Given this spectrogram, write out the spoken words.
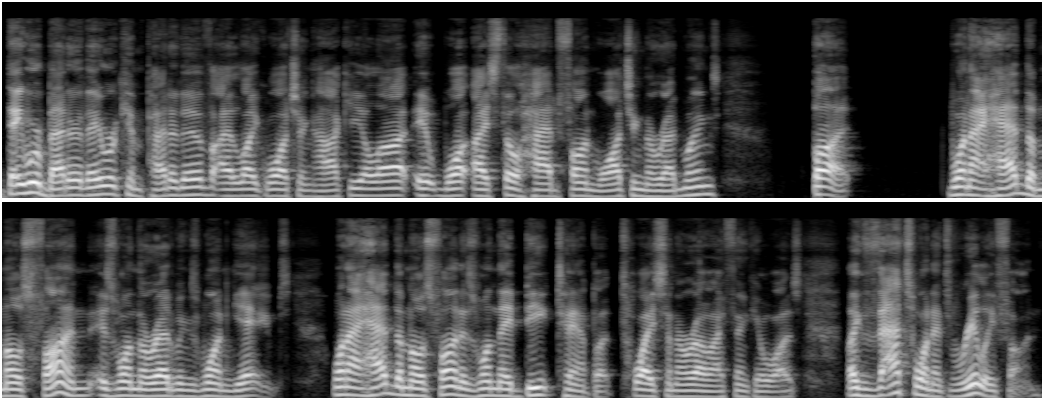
they were better. They were competitive. I like watching hockey a lot. It I still had fun watching the Red Wings, but when I had the most fun is when the Red Wings won games. When I had the most fun is when they beat Tampa twice in a row, I think it was. Like that's when it's really fun.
